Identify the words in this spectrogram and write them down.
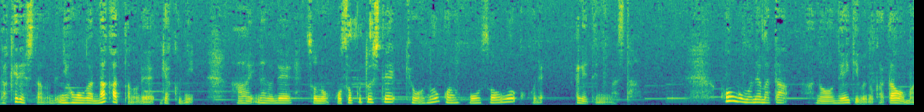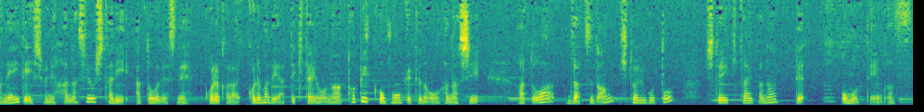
だけでしたので、日本語がなかったので逆に。はい。なので、その補足として今日のこの放送をここで上げてみました。今後もねまたあのネイティブの方を招いて一緒に話をしたりあとはですねこれからこれまでやってきたようなトピックを設けてのお話あとは雑談独り言していきたいかなって思っています。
